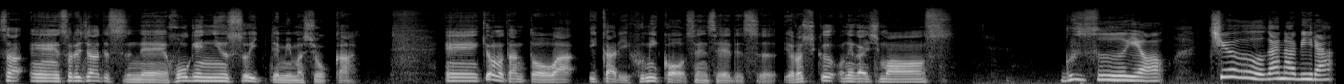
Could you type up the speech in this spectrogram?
さあ、えー、それじゃあですね、方言ニュースいってみましょうか。えー、今日の担当は、碇文子先生です。よろしくお願いします。ぐすよ、中がなびら、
